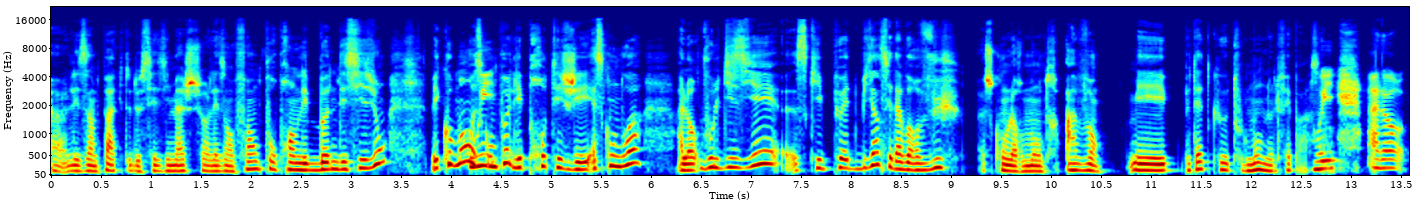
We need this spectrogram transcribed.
euh, les impacts de ces images sur les enfants pour prendre les bonnes décisions. Mais comment est-ce qu'on peut les protéger? Est-ce qu'on doit Alors vous le disiez, ce qui peut être bien, c'est d'avoir vu ce qu'on leur montre avant mais peut-être que tout le monde ne le fait pas. Oui, alors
